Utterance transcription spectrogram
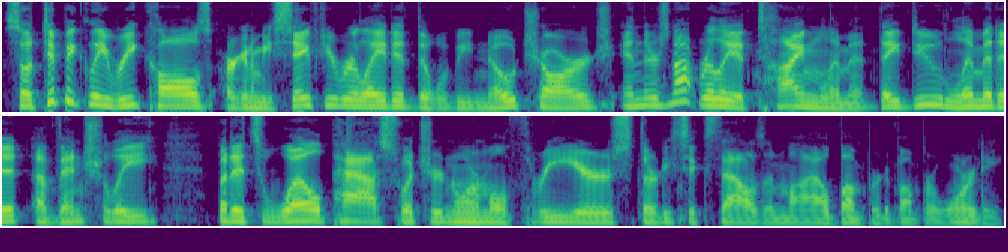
So typically, recalls are going to be safety related. There will be no charge, and there's not really a time limit. They do limit it eventually, but it's well past what your normal three years, 36,000 mile bumper to bumper warranty.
